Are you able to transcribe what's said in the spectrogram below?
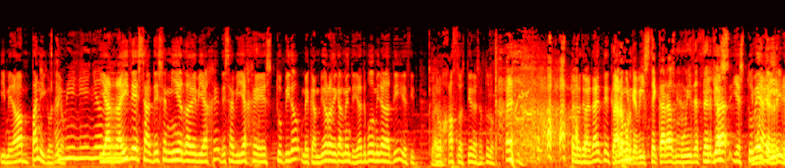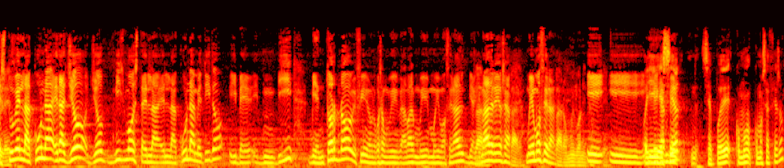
y me daban pánico, tío. y a raíz de esa, de ese mierda de viaje, de ese viaje estúpido, me cambió radicalmente. Ya te puedo mirar a ti y decir, Claro. qué ojazos tienes, Arturo. Pero de verdad... te- Claro, porque viste caras muy de cerca y estuve muy ahí, terribles. estuve en la cuna, era yo, yo mismo está en la, en la cuna metido y, me- y vi mi entorno, en fin, una cosa muy, además muy, muy emocional, mi Claro, madre, o sea, claro. muy emocional. Claro, muy bonito, Y, sí. y- Oye, y ¿y ese, se puede, cómo, ¿cómo se hace eso?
